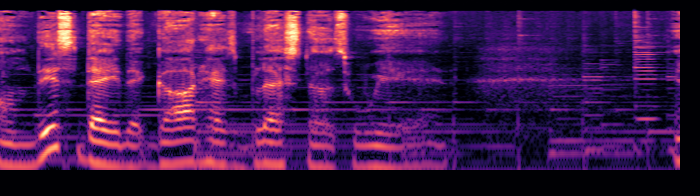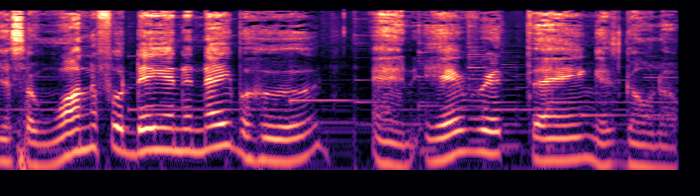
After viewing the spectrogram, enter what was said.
on this day that God has blessed us with. It's a wonderful day in the neighborhood, and everything is going to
